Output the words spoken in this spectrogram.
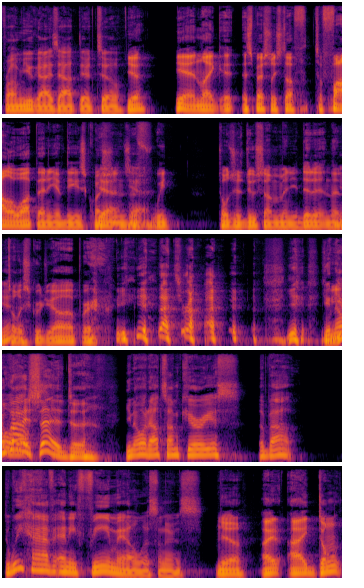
from you guys out there too. Yeah. Yeah. And like, it, especially stuff to follow up any of these questions. yeah. If we told you to do something and you did it and then Yeah. totally screwed you up, or yeah, that's right. you, you know you what guys else? said to, You know what else I'm curious about? Do we have any female listeners? yeah. I, I don't,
